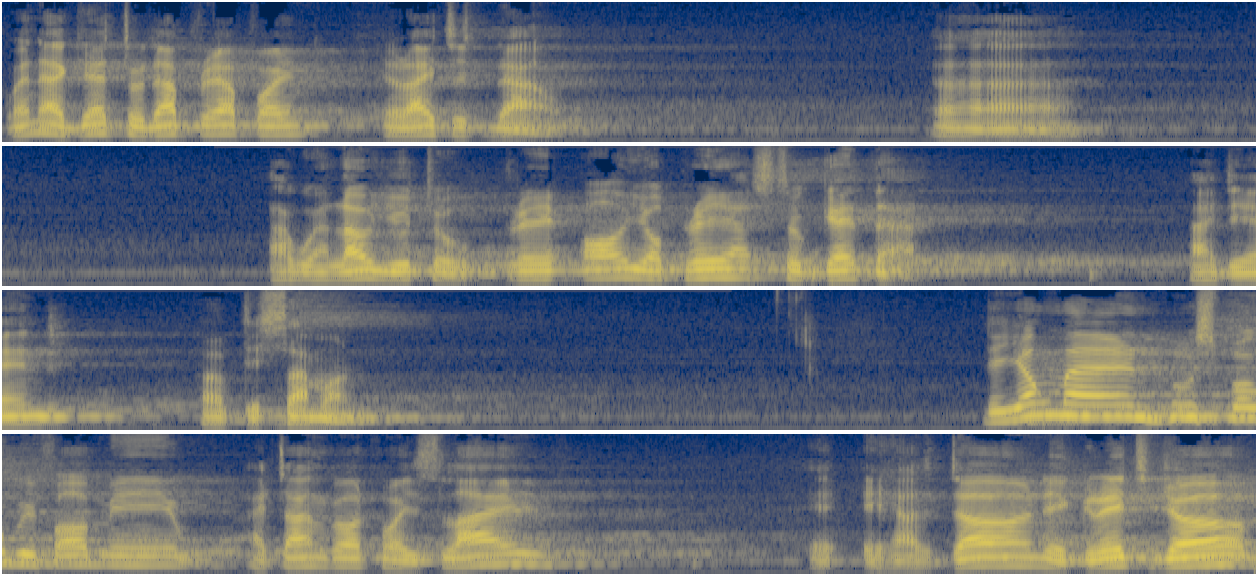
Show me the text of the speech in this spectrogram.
When I get to that prayer point, write it down. Uh, I will allow you to pray all your prayers together at the end of the sermon. The young man who spoke before me, I thank God for his life. He, has done a great job.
